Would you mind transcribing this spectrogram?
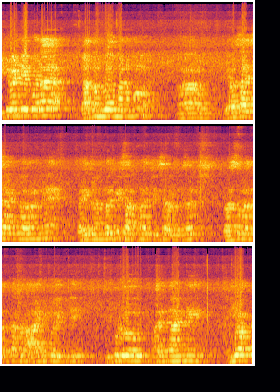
ఇటువంటివి కూడా గతంలో మనము వ్యవసాయ శాఖ ద్వారానే రైతులందరికీ సరఫరా చేసేవాళ్ళం సార్. ప్రస్తుతం అదంతా కూడా ఆగిపోయింది. ఇప్పుడు మరి దాన్ని ఈ యొక్క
